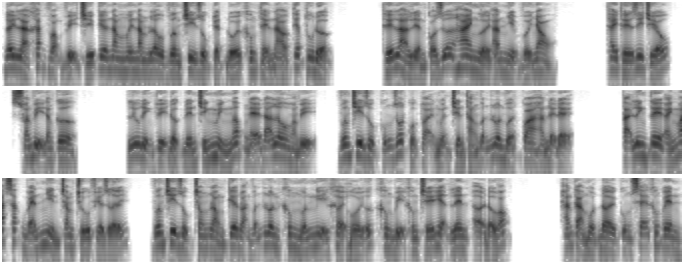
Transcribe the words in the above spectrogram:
đây là khát vọng vị trí kia năm mươi năm lâu vương Tri dục tuyệt đối không thể nào tiếp thu được. Thế là liền có giữa hai người ăn nhịp với nhau thay thế di chiếu xoắn vị đăng cơ. Lưu định thụy được đến chính mình ngấp nghẽ đã lâu hoàng vị, vương chi dục cũng rốt cuộc toại nguyện chiến thắng vẫn luôn vượt qua hắn đệ đệ. Tại linh tê ánh mắt sắc bén nhìn chăm chú phía dưới, vương chi dục trong lòng kia đoạn vẫn luôn không muốn nghĩ khởi hồi ức không bị khống chế hiện lên ở đầu góc hắn cả một đời cũng sẽ không quên,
